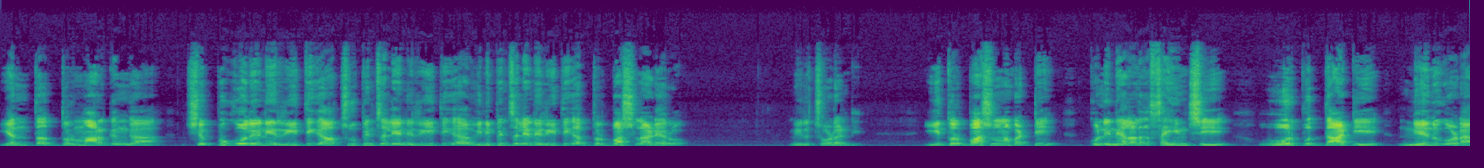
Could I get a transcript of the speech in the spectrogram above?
ఎంత దుర్మార్గంగా చెప్పుకోలేని రీతిగా చూపించలేని రీతిగా వినిపించలేని రీతిగా దుర్భాషలాడారో మీరు చూడండి. ఈ దుర్భాషలను బట్టి కొన్ని నెలలకు సహించి ఓర్పు దాటి నేను కూడా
